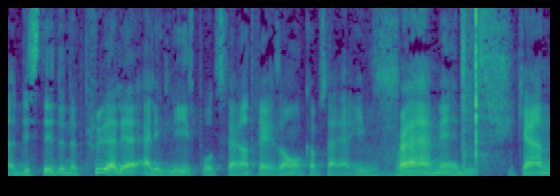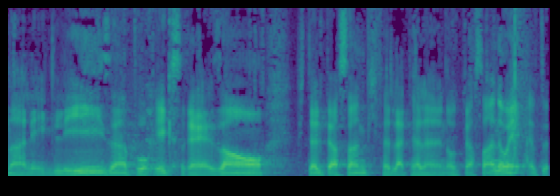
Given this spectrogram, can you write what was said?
a décidé de ne plus aller à l'Église pour différentes raisons, comme ça n'arrive jamais des chicanes dans l'Église hein, pour X raisons, puis telle personne qui fait de l'appel à une autre personne. Anyway, tout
